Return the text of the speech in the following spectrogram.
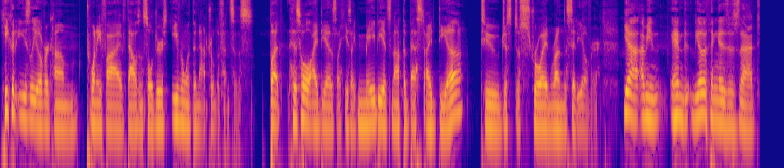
He could easily overcome twenty five thousand soldiers, even with the natural defenses. But his whole idea is like he's like maybe it's not the best idea to just destroy and run the city over. Yeah, I mean, and the other thing is, is that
